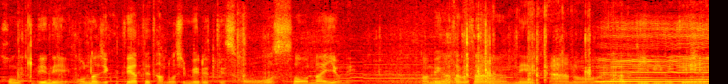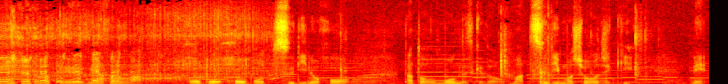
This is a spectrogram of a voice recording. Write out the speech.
本気でね同じことやって楽しめるってそうそうないよね。まあ、メガサブさんね、あの、メガサブ TV 見てくださってる皆さんは、ほぼほぼ釣りの方だと思うんですけど、まあ、釣りも正直、ね、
